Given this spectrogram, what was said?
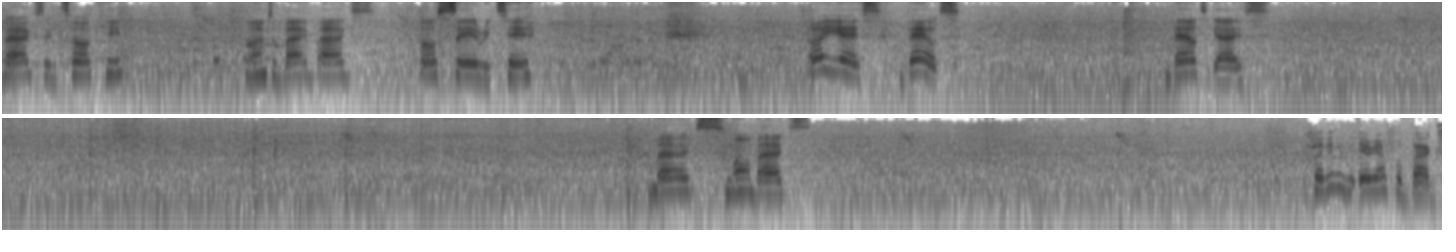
bags in Turkey. Want to buy bags? Go say retail. Oh yes, belts. Belts guys. Bags small bags. So this is the area for bags.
